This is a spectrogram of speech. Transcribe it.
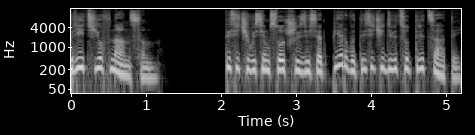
Фритьёф Нансен. 1861-1930.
